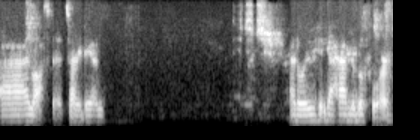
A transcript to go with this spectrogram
I lost it. Sorry, Dan. I don't even think I have it before.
